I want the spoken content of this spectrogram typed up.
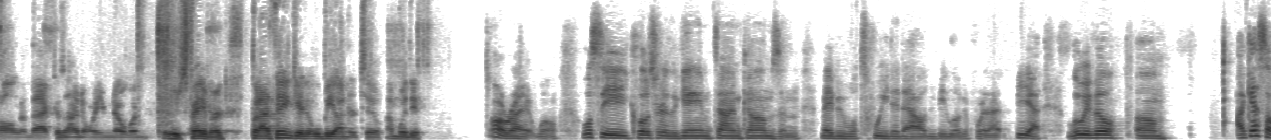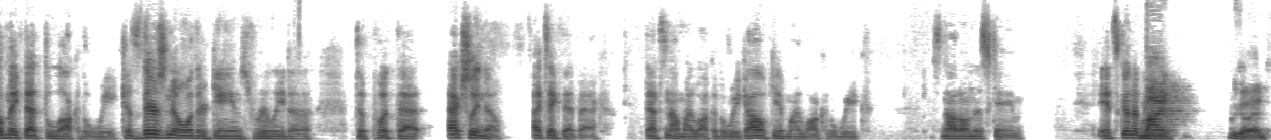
wrong on that because I don't even know what who's favored. But I think it will be under two. I'm with you. All right. Well, we'll see closer to the game time comes, and maybe we'll tweet it out and be looking for that. But yeah, Louisville. Um, I guess I'll make that the lock of the week because there's no other games really to to put that. Actually, no, I take that back. That's not my lock of the week. I'll give my lock of the week. It's not on this game. It's gonna be. My, go ahead.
